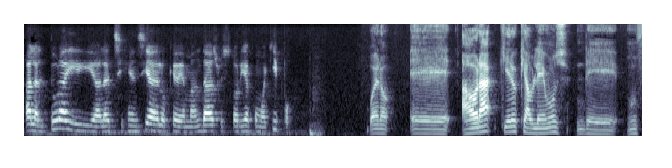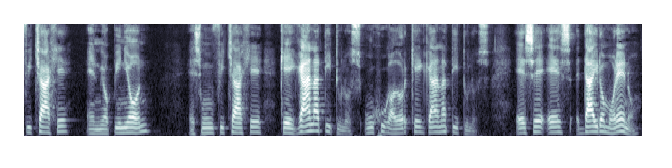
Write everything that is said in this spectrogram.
a la altura y a la exigencia de lo que demanda su historia como equipo. Bueno, eh, ahora quiero que hablemos de un fichaje, en mi opinión, es un fichaje que gana títulos, un jugador que gana títulos. Ese es Dairo Moreno,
